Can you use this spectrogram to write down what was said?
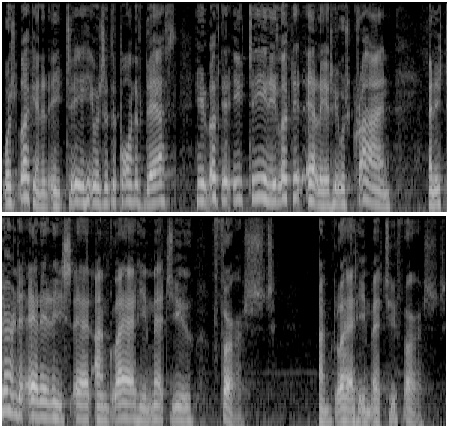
was looking at E.T. He was at the point of death. He looked at E.T. and he looked at Elliot, who was crying. And he turned to Elliot and he said, I'm glad he met you first. I'm glad he met you first.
